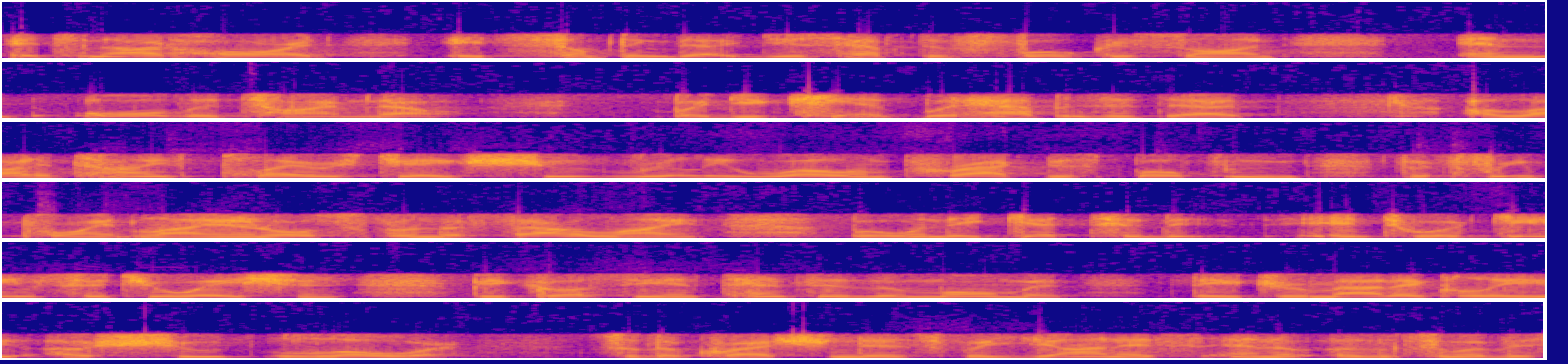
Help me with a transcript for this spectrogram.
it's not hard. It's something that you just have to focus on and all the time now. But you can't. What happens is that a lot of times players, Jake, shoot really well in practice, both from the three point line and also from the foul line. But when they get to the, into a game situation, because the intensity of the moment, they dramatically uh, shoot lower. So the question is for Giannis and uh, some of his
